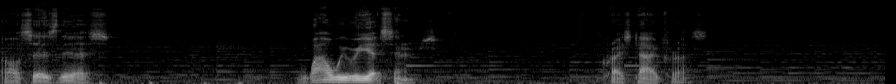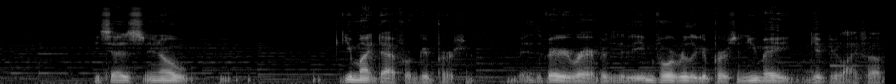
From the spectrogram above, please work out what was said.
Paul says this While we were yet sinners, Christ died for us. He says, you know, you might die for a good person. It's very rare, but even for a really good person, you may give your life up.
